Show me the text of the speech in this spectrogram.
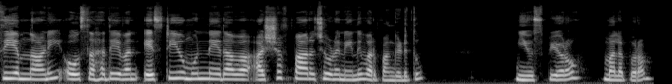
C M Nani O Sahadevan S T U മുൻ നേതാവ് അഷഫ് പാറച്ചൂടൻ എന്നിവർ പങ്കെടുത്തു. News bureau Malappuram.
